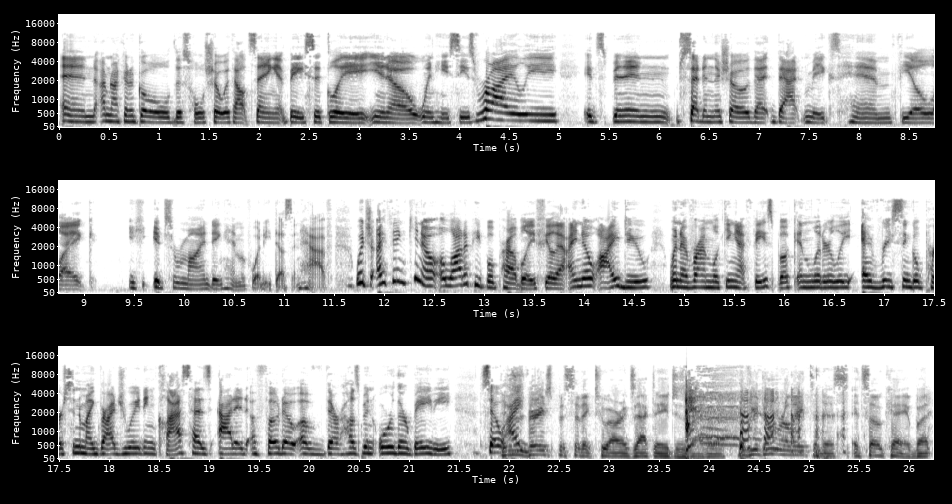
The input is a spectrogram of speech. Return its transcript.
And I'm not going to go this whole show without saying it. Basically, you know, when he sees Riley, it's been said in the show that that makes him feel like it's reminding him of what he doesn't have. Which I think, you know, a lot of people probably feel that. I know I do whenever I'm looking at Facebook and literally every single person in my graduating class has added a photo of their husband or their baby. So This I is very specific to our exact ages, by the way. If you don't relate to this, it's okay. But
